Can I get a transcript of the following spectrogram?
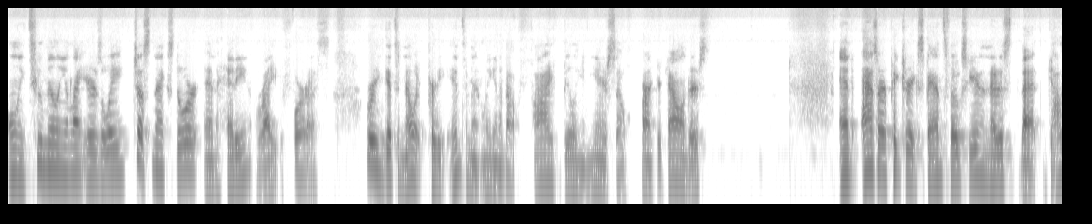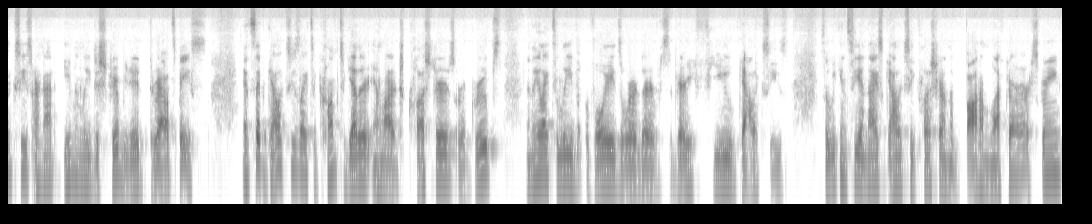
only 2 million light years away, just next door, and heading right for us. We're going to get to know it pretty intimately in about 5 billion years, so mark your calendars. And as our picture expands, folks, you're going to notice that galaxies are not evenly distributed throughout space. Instead, galaxies like to clump together in large clusters or groups, and they like to leave voids where there's very few galaxies. So we can see a nice galaxy cluster on the bottom left of our screen,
